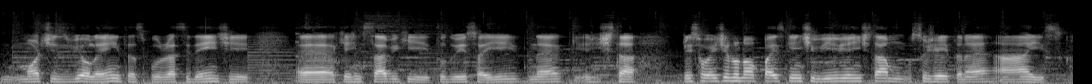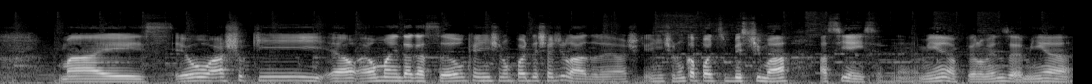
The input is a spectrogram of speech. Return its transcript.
mortes violentas por acidente, é, que a gente sabe que tudo isso aí, né, que a gente tá, principalmente no nosso país que a gente vive, a gente tá sujeito, né, a isso. Mas eu acho que é, é uma indagação que a gente não pode deixar de lado, né? Eu acho que a gente nunca pode subestimar a ciência, né? A minha, pelo menos é a minha,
